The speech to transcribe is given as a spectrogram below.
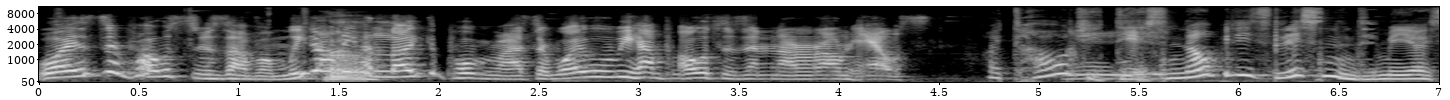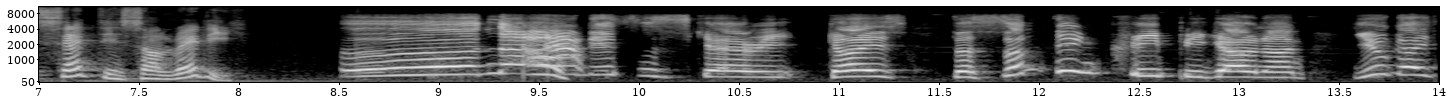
why is there posters of him? We don't even like the puppet master. Why would we have posters in our own house? I told you this. Nobody's listening to me. I said this already. Oh no, this is scary, guys. There's something creepy going on. You guys,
